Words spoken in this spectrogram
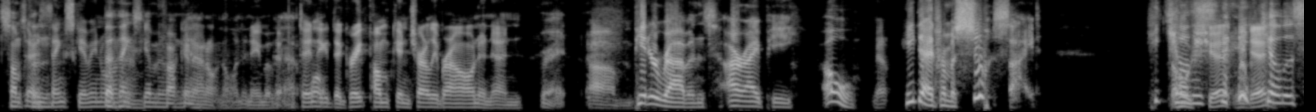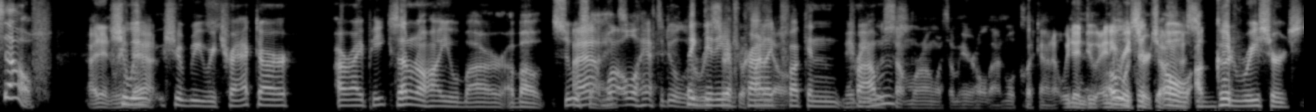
Is something. Thanksgiving the one. Thanksgiving one, Fucking, yeah. I don't know the name of it. Yeah, But they, well- the, the Great Pumpkin, Charlie Brown, and then Right. um, Peter Robbins, R.I.P. Oh, Yep. he died from a suicide. He oh, killed his, shit, he did? killed himself. I didn't Should read we that. should we retract our R.I.P. Because I don't know how you are about uh, I- suicides. well, we'll have to do a little like, did he have we'll chronic fucking Maybe problems? something wrong with him. Here, hold on. We'll click on it. We didn't do any oh, a- research on oh, this. a good research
